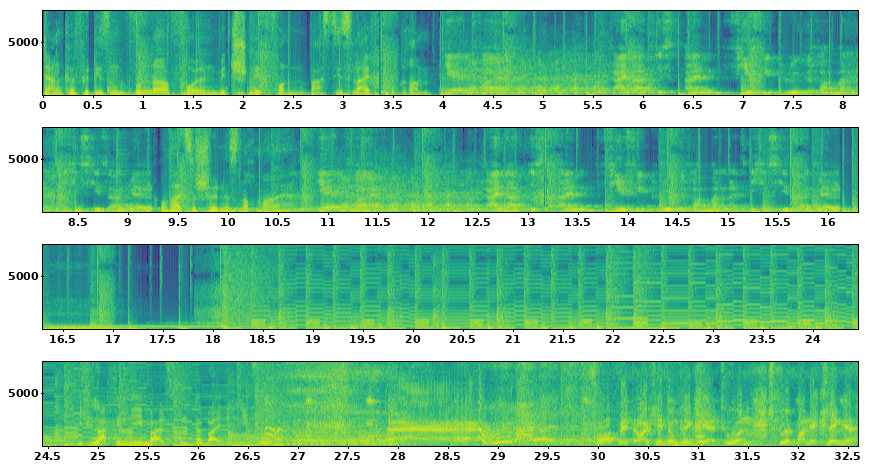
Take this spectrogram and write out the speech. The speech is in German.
Danke für diesen wundervollen Mitschnitt von Bastis Live-Programm. Jedenfalls, Reinhard ist ein viel, viel klügerer Mann, als ich es je sein werde. Und weil es so schön ist, nochmal. Jedenfalls, Reinhard ist ein viel, viel klügerer Mann, als ich es je sein werde. Ich lache niemals unter meinem Niveau. Fort mit euch, ihr dunklen Kreaturen. Spürt meine Klinge.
